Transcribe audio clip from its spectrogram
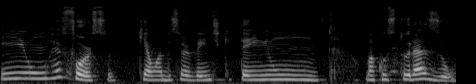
e um reforço, que é um absorvente que tem um, uma costura azul.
